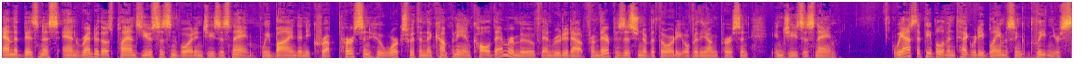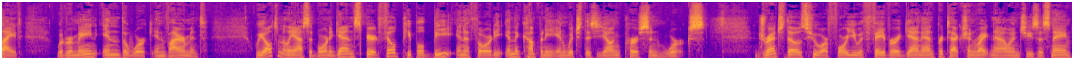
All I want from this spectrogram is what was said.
and the business and render those plans useless and void in Jesus' name. We bind any corrupt person who works within the company and call them removed and rooted out from their position of authority over the young person in Jesus' name. We ask that people of integrity, blameless, and complete in your sight would remain in the work environment. We ultimately ask that born again, spirit filled people be in authority in the company in which this young person works. Drench those who are for you with favor again and protection right now in Jesus' name.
